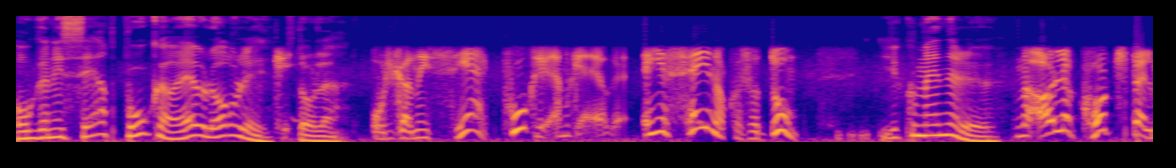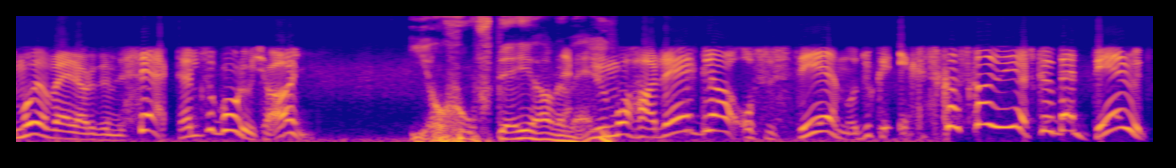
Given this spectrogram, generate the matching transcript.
Organisert poker er ulovlig, Ståle. Organisert poker jeg sier noe så dumt. Hva mener du? Men alle kortspill må jo være organisert, ellers så går det jo ikke an. Jo, det gjør det vel. Du må ha regler og system. og du, kan- hva skal, du gjøre? Skal du bare dele ut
